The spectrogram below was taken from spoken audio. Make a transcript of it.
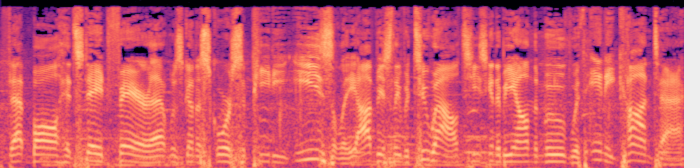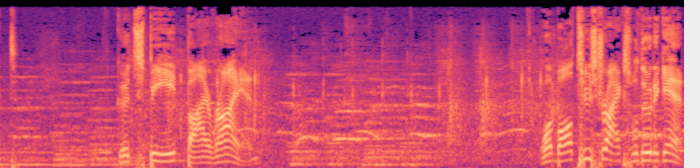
If that ball had stayed fair, that was going to score Sapedi easily. Obviously, with two outs, he's going to be on the move with any contact. Good speed by Ryan. One ball, two strikes. We'll do it again.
